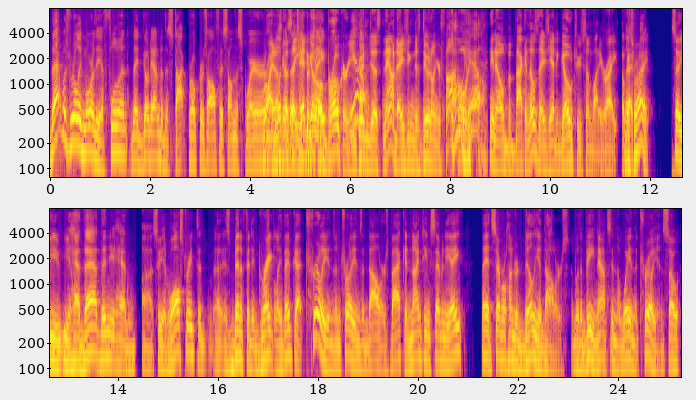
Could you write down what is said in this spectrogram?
That was really more the affluent. They'd go down to the stockbroker's office on the square. Right. I was going to say you had to go to a broker. You Yeah. couldn't just nowadays. You can just do it on your oh, phone. Oh, yeah. You know, but back in those days, you had to go to somebody. Right. Okay. That's right. So you, you had that, then you had uh, so you had Wall Street that uh, has benefited greatly. They've got trillions and trillions of dollars. Back in 1978, they had several hundred billion dollars with a B. Now it's in the way in the trillions. So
